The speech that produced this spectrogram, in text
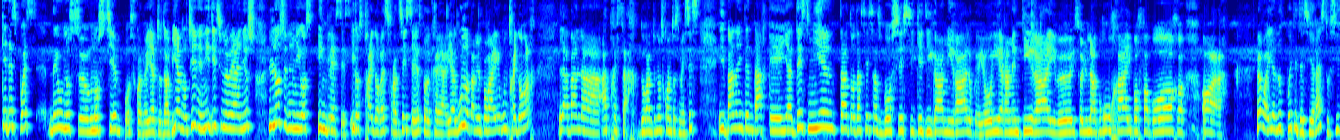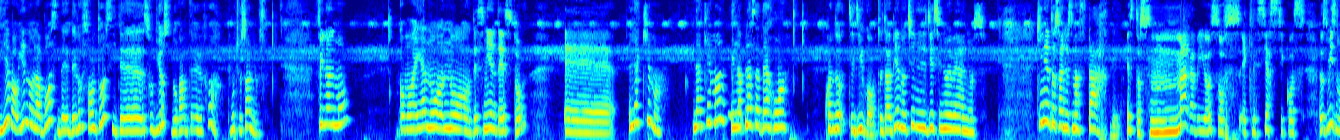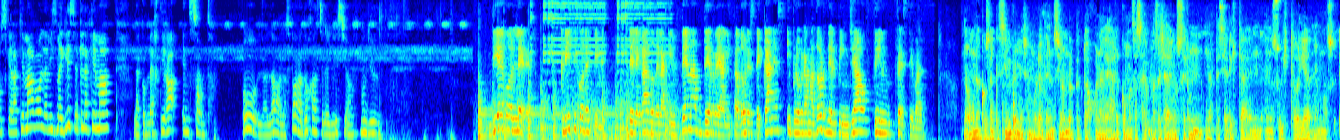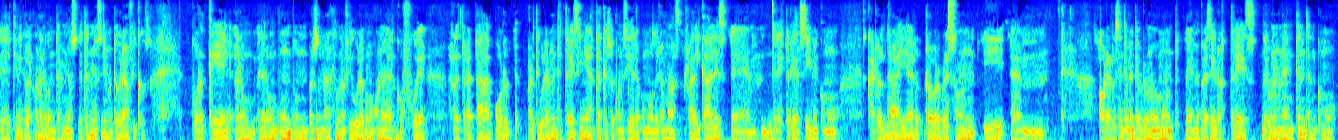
Que después de unos, eh, unos tiempos, cuando ella todavía no tiene ni 19 años, los enemigos ingleses y los traidores franceses, porque había alguno también por ahí, un traidor, la van a apresar durante unos cuantos meses y van a intentar que ella desmienta todas esas voces y que diga, mira, lo que yo oí era mentira y, y soy una bruja y por favor... ah". Pero ella no puede decir esto. Si lleva oyendo la voz de, de los santos y de su Dios durante oh, muchos años. Finalmente, como ella no, no desmiente esto, eh, la quema. La queman en la plaza de Rouen. Cuando te digo, todavía no tiene 19 años. 500 años más tarde, estos maravillosos eclesiásticos, los mismos que la quemaron, la misma iglesia que la quema, la convertirá en santa. Oh, la la, las paradojas de la iglesia, mon Dieu. Diego Lerer, crítico de cine, delegado de la quincena de realizadores de Cannes y programador del Pinjao Film Festival. No, una cosa que siempre me llamó la atención respecto a Juana de Arco, más allá, más allá de no ser un, especialista en, su historia, digamos, eh, tiene que ver con algo en términos de términos cinematográficos. ¿Por qué en algún punto un personaje, una figura como Juana de Arco fue retratada por particularmente tres cineastas que yo considero como de los más radicales eh, de la historia del cine, como Carl Dreyer, Robert Bresson y... Eh, ahora recientemente Bruno Dumont, eh, me parece que los tres de alguna manera intentan como...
